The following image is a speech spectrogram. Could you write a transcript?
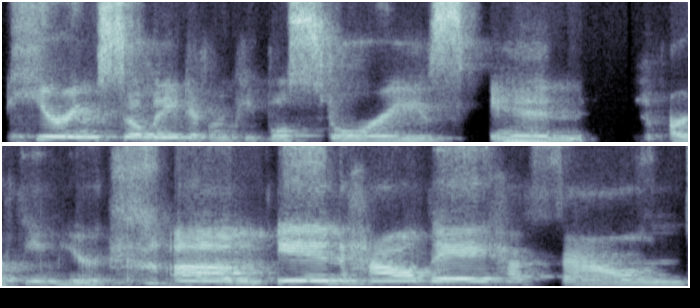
hearing so many different people's stories mm-hmm. in our theme here um, in how they have found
